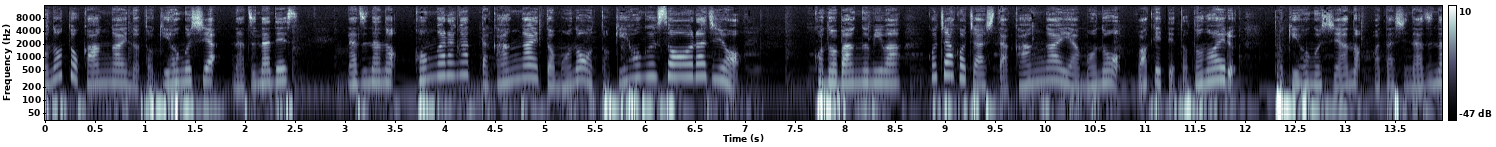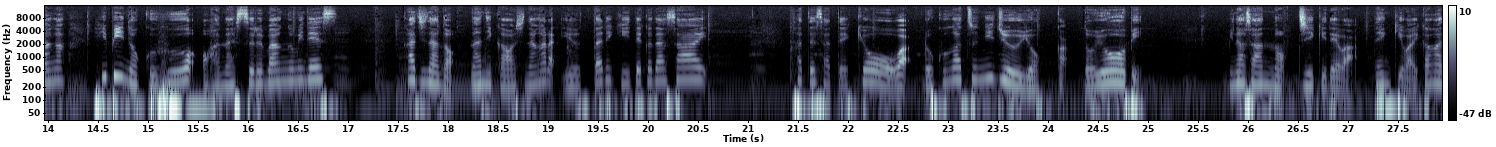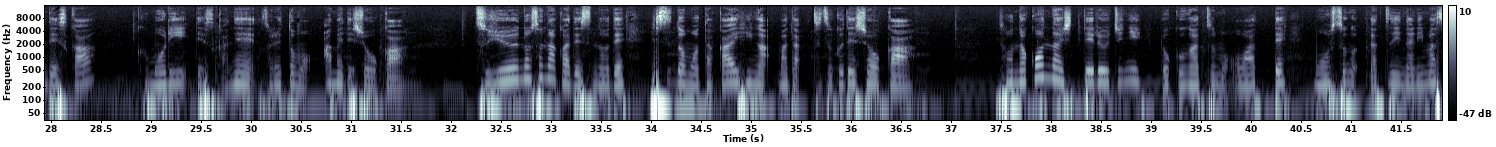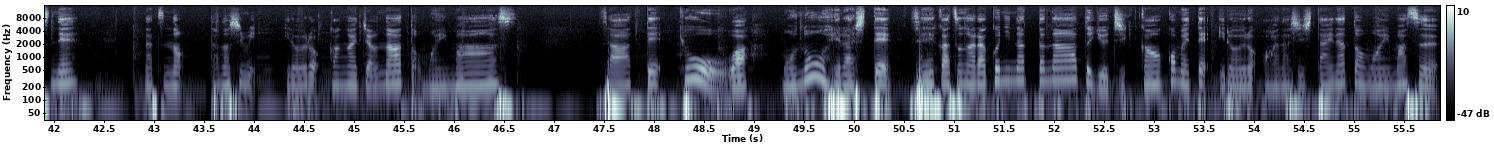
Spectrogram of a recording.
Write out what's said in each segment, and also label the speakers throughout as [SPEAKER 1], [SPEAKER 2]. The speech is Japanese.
[SPEAKER 1] 物と考えの解きほぐし屋なずなです。なずなのこんがらがった考えと物を解きほぐそうラジオ。この番組はごちゃごちゃした考えや物を分けて整える解きほぐし屋の私なずなが日々の工夫をお話しする番組です。家事など何かをしながらゆったり聞いてください。さてさて今日は6月24日土曜日。皆さんの地域では天気はいかがですか？曇りですかね。それとも雨でしょうか。梅雨の最中ですので湿度も高い日がまだ続くでしょうか。そんなこんな知っているうちに6月も終わってもうすぐ夏になりますね。夏の楽しみいろいろ考えちゃうなと思います。さて今日は物を減らして生活が楽になったなという実感を込めていろいろお話ししたいなと思います。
